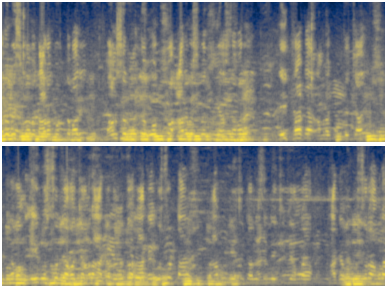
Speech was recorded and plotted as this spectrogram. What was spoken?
আরও বেশিভাবে গাঢ় করতে পারি, মানুষের মধ্যে ঐক্য আরও বেশিভাবে নিয়ে আসতে পারি। এই খেলাটা আমরা করতে চাই এবং এই বছর যা হচ্ছে আমরা আগামী বছর, আগামী বছরটা আরও নিয়েছি টার্মিশন নিয়েছি যে আমরা আগামী বছর আমরা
